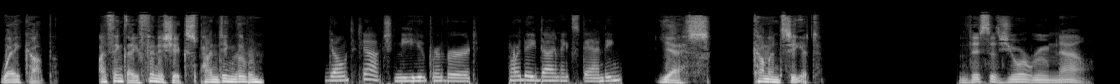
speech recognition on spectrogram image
Wake up. I think they finish expanding the room. Don't touch me you pervert. Are they done expanding? Yes. Come and see it. This is your room now.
